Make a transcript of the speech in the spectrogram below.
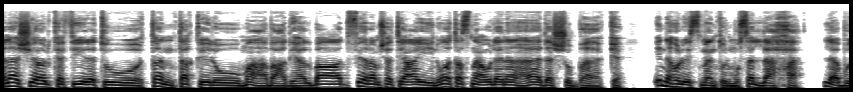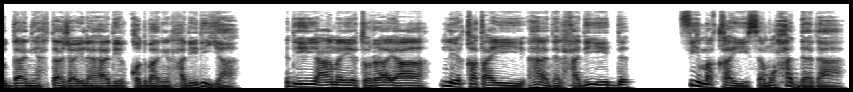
الأشياء الكثيرة تنتقل مع بعضها البعض في رمشة عين وتصنع لنا هذا الشباك. إنه الإسمنت المسلح لا بد أن يحتاج إلى هذه القضبان الحديدية. هذه عملية رائعة لقطع هذا الحديد في مقاييس محددة.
